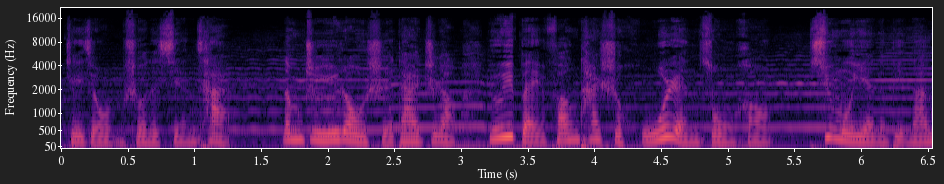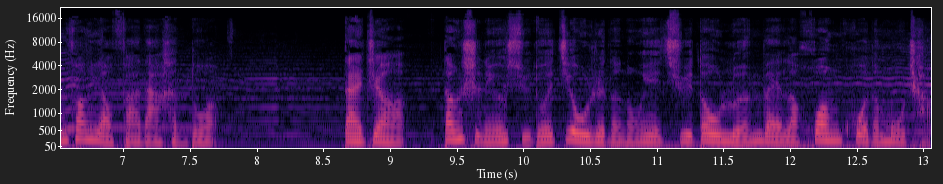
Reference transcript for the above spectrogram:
这就是我们说的咸菜。那么至于肉食，大家知道，由于北方它是胡人纵横，畜牧业呢比南方要发达很多。大家知道。当时呢，有许多旧日的农业区都沦为了荒阔的牧场，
